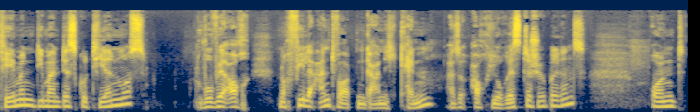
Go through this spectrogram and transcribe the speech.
Themen, die man diskutieren muss, wo wir auch noch viele Antworten gar nicht kennen, also auch juristisch übrigens. Und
